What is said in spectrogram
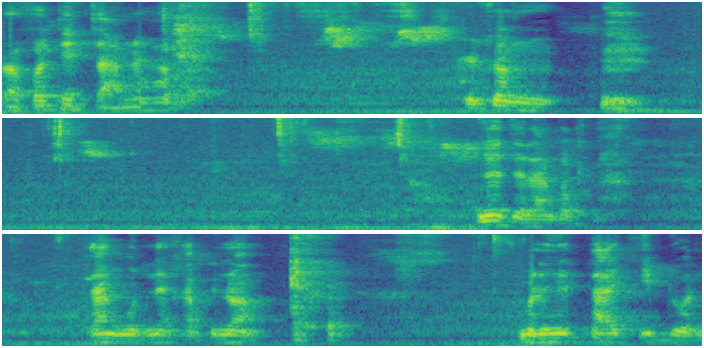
เราก็ติดตามนะครับในช่วงเลือดจะรำกับทางอุ่นนะครับ พี่น้องบริเวณใต้จีบด่วน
